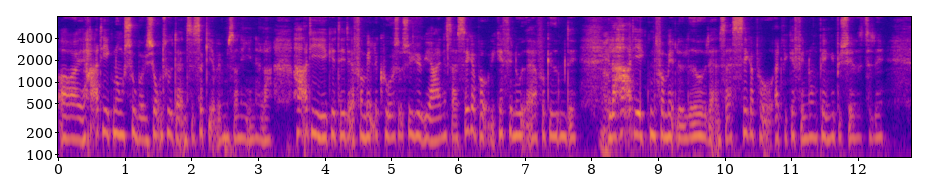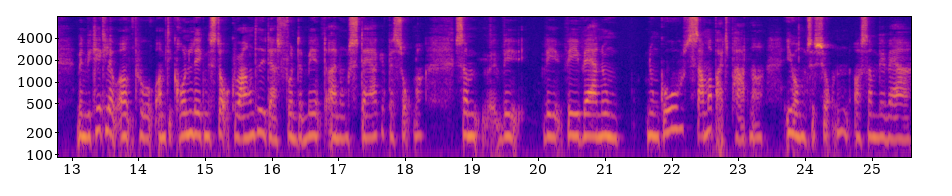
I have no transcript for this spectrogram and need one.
og øh, har de ikke nogen supervisionsuddannelse, så giver vi dem sådan en, eller har de ikke det der formelle kursus i hygiejne, så er jeg sikker på, at vi kan finde ud af at få givet dem det. Ja. Eller har de ikke den formelle lederuddannelse, så er jeg sikker på, at vi kan finde nogle penge i budgettet til det. Men vi kan ikke lave om på, om de grundlæggende står grounded i deres fundament og er nogle stærke personer, som vil, vil, vil være nogle nogle gode samarbejdspartnere i organisationen, og som vil være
